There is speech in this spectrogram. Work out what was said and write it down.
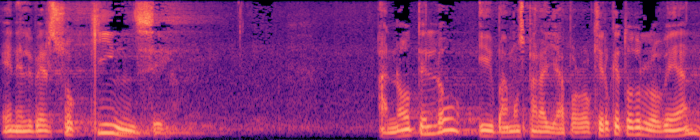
en el verso 15. Anótenlo y vamos para allá. Por quiero que todos lo vean.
